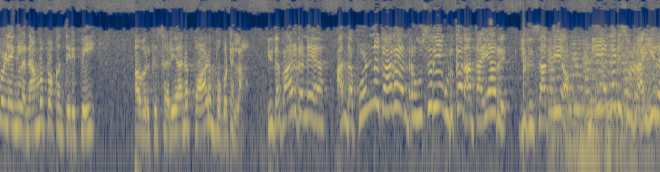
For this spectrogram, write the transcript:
பிள்ளைங்களை நம்ம பக்கம் திருப்பி அவருக்கு சரியான பாடம் புகட்டலாம். இத பாரு கண்ணே அந்த பொண்ணுக்காக என்ற உசிரையும் கொடுக்க நான் தயாரு. இது சத்தியம். நீ என்னடி சொல்ற ஐயர?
